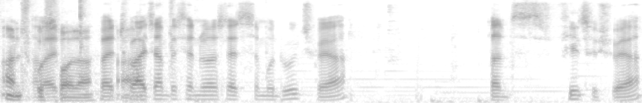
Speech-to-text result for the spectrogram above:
Anspruchsvoller. Bei Ah. Try Jump ist ja nur das letzte Modul schwer. Das ist viel zu schwer.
